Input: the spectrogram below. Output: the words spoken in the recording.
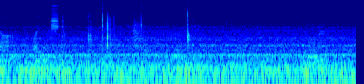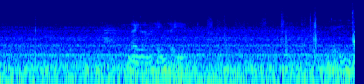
đó quay cho nó Đồng hồ đó. này là nó hiển thị thị gì?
